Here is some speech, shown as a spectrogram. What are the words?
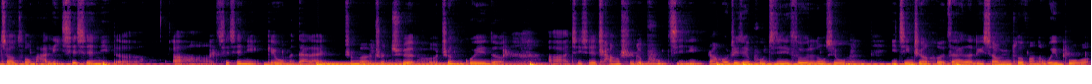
叫做马里，谢谢你的。啊，谢谢你给我们带来这么准确和正规的啊这些常识的普及。然后这些普及所有的东西，我们已经整合在了李霄云作坊的微博。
